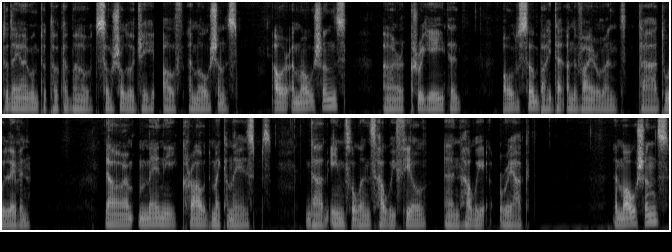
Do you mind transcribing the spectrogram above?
today I want to talk about sociology of emotions. Our emotions are created also by the environment that we live in. There are many crowd mechanisms that influence how we feel and how we react. Emotions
